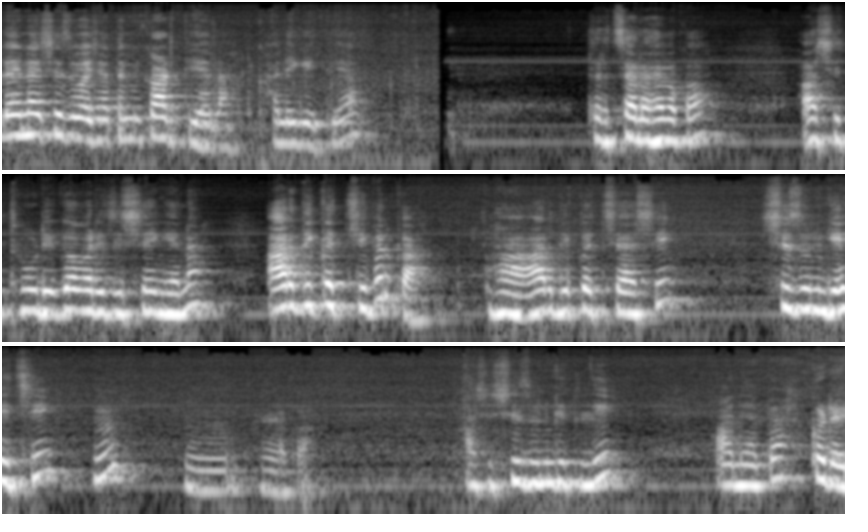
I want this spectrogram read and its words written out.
लई नाही शिजवायची आता मी काढते याला. खाली घेते हा. तर चला हे बघा. अशी थोडी गवारीची शेंग आहे ना? अर्धी कच्ची बरं का? हां अर्धी कच्ची अशी शिजून घ्यायची बघा. अशी शिजून घेतली आणि आता कढई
